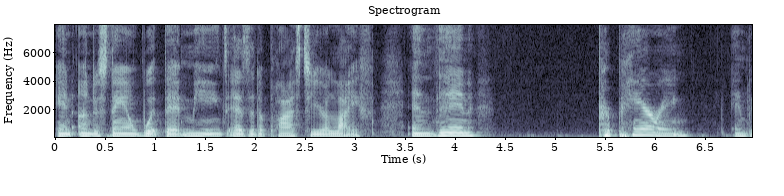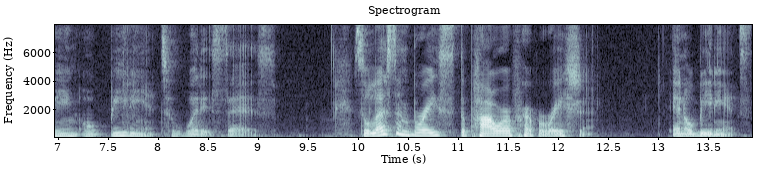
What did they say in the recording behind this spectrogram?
and understand what that means as it applies to your life. And then preparing and being obedient to what it says. So let's embrace the power of preparation and obedience.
